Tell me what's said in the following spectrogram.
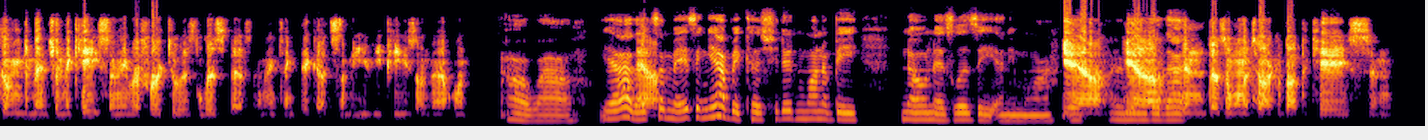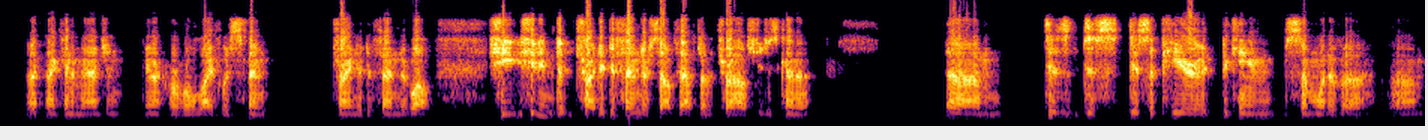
going to mention the case, and they referred to it as Lizbeth, and I think they got some EVPs on that one. Oh wow. Yeah, that's Yeah. amazing. Yeah, because she didn't want to be known as Lizzie anymore. Yeah, yeah, that. and doesn't want to talk about the case, and I, I can imagine. You know, her whole life was spent trying to defend her. Well, she she didn't d- try to defend herself after the trial. She just kind of um, dis, dis, disappeared, became somewhat of a um,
